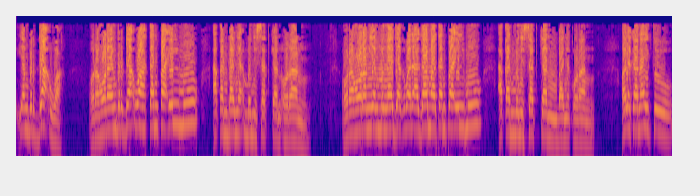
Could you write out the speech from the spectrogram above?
yang berdakwah. Orang-orang yang berdakwah tanpa ilmu akan banyak menyesatkan orang. Orang-orang yang mengajak kepada agama tanpa ilmu akan menyesatkan banyak orang. Oleh karena itu,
